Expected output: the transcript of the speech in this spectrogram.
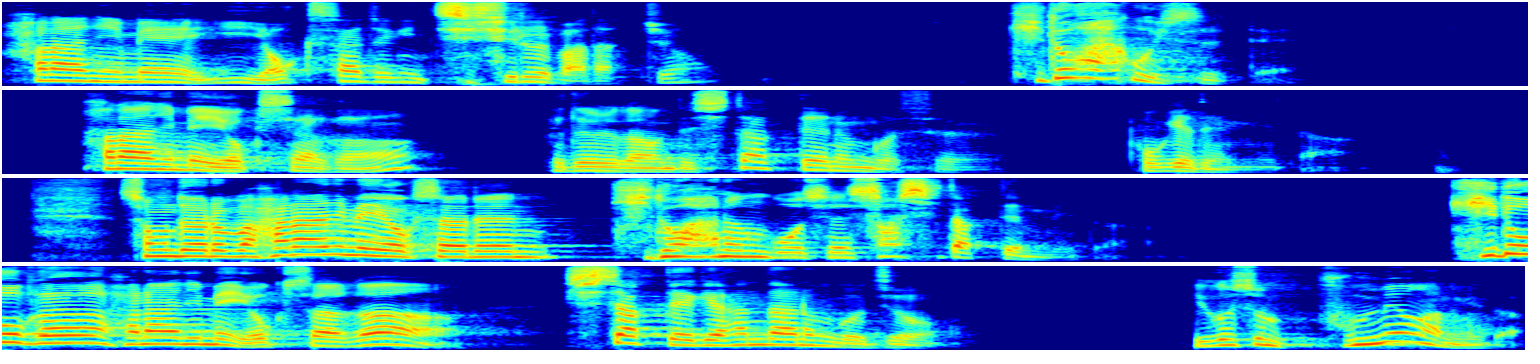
하나님의 이 역사적인 지시를 받았죠. 기도하고 있을 때 하나님의 역사가 그들 가운데 시작되는 것을 보게 됩니다. 성도 여러분, 하나님의 역사는 기도하는 곳에서 시작됩니다. 기도가 하나님의 역사가 시작되게 한다는 거죠. 이것은 분명합니다.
